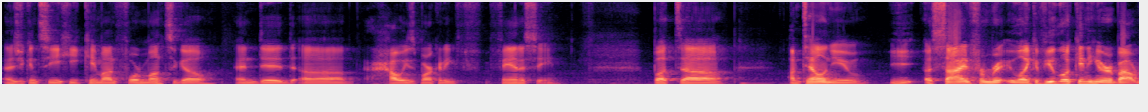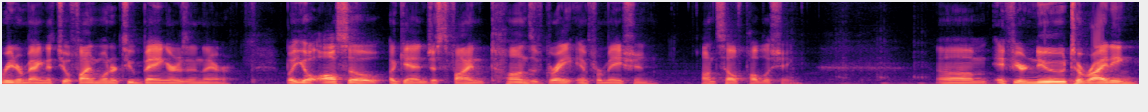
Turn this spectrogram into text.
As you can see, he came on four months ago and did uh, how he's marketing fantasy. But uh, I'm telling you, aside from like if you look in here about reader magnets, you'll find one or two bangers in there. But you'll also again just find tons of great information on self-publishing. Um, if you're new to writing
